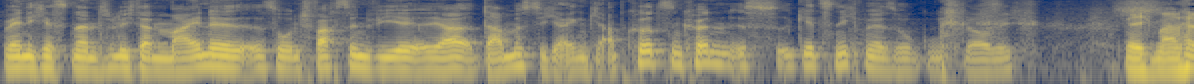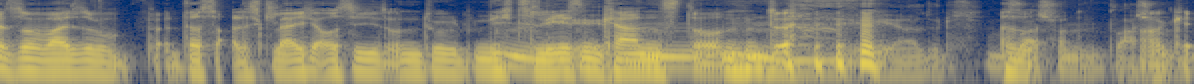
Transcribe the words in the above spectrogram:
wenn ich jetzt natürlich dann meine, so ein Schwachsinn wie, ja, da müsste ich eigentlich abkürzen können, geht es nicht mehr so gut, glaube ich. Ich meine halt so, weil so das alles gleich aussieht und du nichts nee, lesen kannst und. Nee, also das also, war schon, war schon okay.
